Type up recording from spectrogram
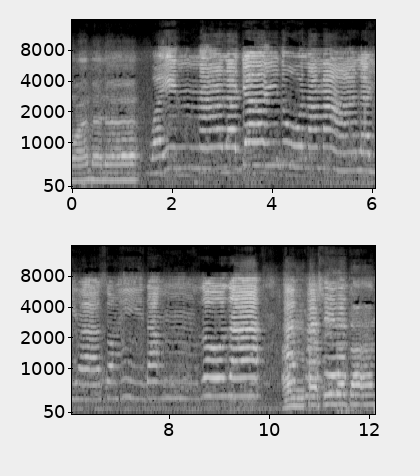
عملا وإنا لجاعلون ما عليها صعيدا زرزا أم حسبت أن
